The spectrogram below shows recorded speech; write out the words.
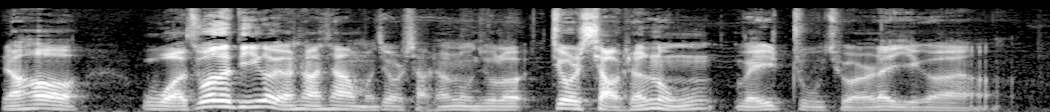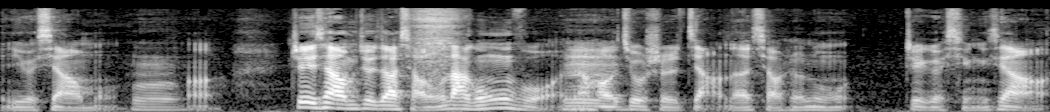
然后我做的第一个原创项目就是小神龙俱乐，就是小神龙为主角的一个一个项目。嗯啊，这项目就叫小龙大功夫，嗯然后就是讲的小神龙这个形象。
